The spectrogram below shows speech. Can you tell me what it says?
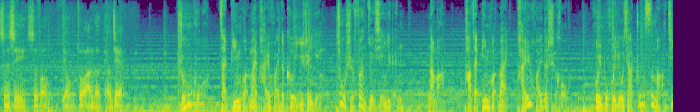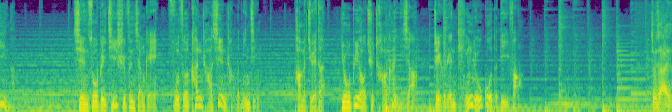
信息是否有作案的条件？如果在宾馆外徘徊的可疑身影就是犯罪嫌疑人，那么他在宾馆外徘徊的时候，会不会留下蛛丝马迹呢？线索被及时分享给负责勘察现场的民警，他们觉得有必要去查看一下这个人停留过的地方。就在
